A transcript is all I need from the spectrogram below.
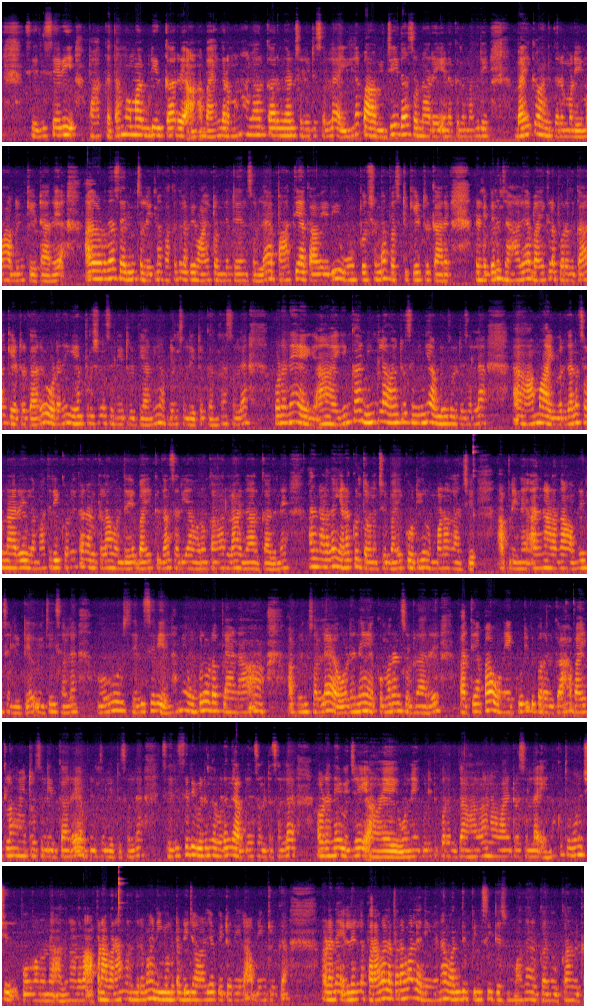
சரி சரி பார்க்க தான் மாமா இப்படி இருக்காரு ஆனால் பயங்கரமான நல்லா இருக்காருங்கன்னு சொல்லிட்டு சொல்ல இல்லைப்பா விஜய் தான் சொன்னார் எனக்கு இந்த மாதிரி பைக் வாங்கி தர முடியுமா? அப்படின்னு கேட்டார். அதோட தான் சரின்னு சொல்லிட்டு நான் பக்கத்தில் போய் வாங்கிட்டு வந்துட்டேன்னு சொல்ல பாத்தியா காவேரி உன் புருஷன் தான் ஃபஸ்ட்டு கேட்டிருக்காரு. ரெண்டு பேரும் ஜாலியாக பைக்கில் போகிறதுக்காக கேட்டிருக்காரு. உடனே என் புருஷனை சொல்லிட்டு இருக்கியா நீ? அப்படின்னு சொல்லிட்டு கங்கா சொல்ல உடனே எங்கா நீங்களாம் வாங்கிட்டு சொன்னீங்க? அப்படின்னு சொல்லிட்டு சொல்ல ஆமாம் இவர் தானே சொன்னார் இந்த மாதிரி கொடைக்கானலுக்கெல்லாம் வந்து பைக்கு தான் சரியாக வரும் கார்லாம் இதாக இருக்காதுன்னு. அதனால தான் எனக்கு எனக்கும் தோணுச்சு. பைக் ஓட்டியும் ரொம்ப நாள் ஆச்சு அப்படின்னு. அதனால தான் அப்படின்னு சொல்லிட்டு விஜய் சொல்ல ஓ சரி சரி எல்லாமே உங்களோட பிளானா அப்படின்னு சொல்ல உடனே குமரன் சொல்கிறாரு பார்த்தியாப்பா உன்னை கூட்டிகிட்டு போகிறதுக்காக பைக்லாம் வாங்கிட்டு சொல்லியிருக்காரு அப்படின்னு சொல்லிட்டு சொல்ல சரி சரி விடுங்க விடுங்க அப்படின்னு சொல்லிட்டு சொல்ல உடனே விஜய் உன்னை கூட்டிகிட்டு போகிறதுக்காகலாம் நான் வாங்கிட்டு சொல்ல எனக்கு தோணுச்சு போகணும்னு. அதனால தான் அப்போ நான் வராமல் இருந்துடுவா? நீங்கள் மட்டும் அப்படியே ஜாலியாக போயிட்டு வரீங்களா? அப்படின்னு கேட்க உடனே இல்லை இல்லை பரவாயில்ல பரவாயில்ல. நீ வேணால் வந்து பின் சீட்டு சும்மா தான் இருக்கு வந்து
